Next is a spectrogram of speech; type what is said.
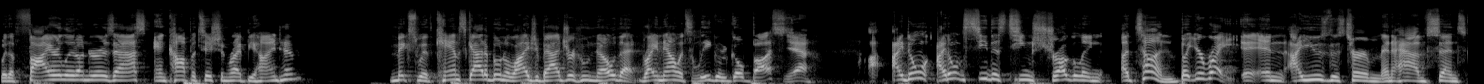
with a fire lit under his ass and competition right behind him. Mixed with Cam Skattebo, and Elijah Badger, who know that right now it's league or go bust. Yeah. I- I don't I don't see this team struggling a ton, but you're right. And I use this term and have since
